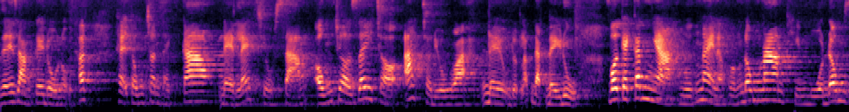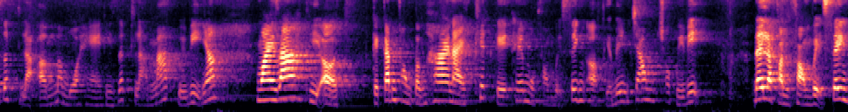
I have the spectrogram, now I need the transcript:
dễ dàng kê đồ nội thất. Hệ thống trần thạch cao, đèn led chiếu sáng, ống chờ dây chờ áp chờ điều hòa đều được lắp đặt đầy đủ. Với cái căn nhà hướng này là hướng đông nam thì mùa đông rất là ấm và mùa hè thì rất là mát quý vị nhé. Ngoài ra thì ở cái căn phòng tầng 2 này thiết kế thêm một phòng vệ sinh ở phía bên trong cho quý vị. Đây là phần phòng vệ sinh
